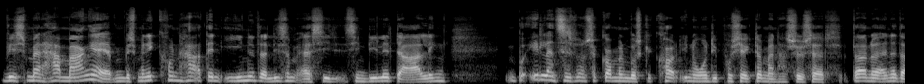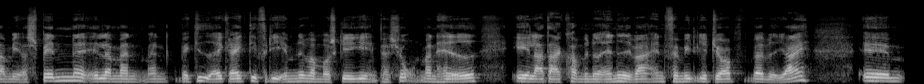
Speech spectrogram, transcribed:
hvis man har mange af dem, hvis man ikke kun har den ene, der ligesom er sin, sin lille darling, på et eller andet tidspunkt, så går man måske kold i nogle af de projekter, man har søsat. Der er noget andet, der er mere spændende, eller man, man, man gider ikke rigtigt, fordi emnet var måske ikke en passion, man havde, eller der er kommet noget andet i vejen, familiejob, hvad ved jeg. Øhm,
